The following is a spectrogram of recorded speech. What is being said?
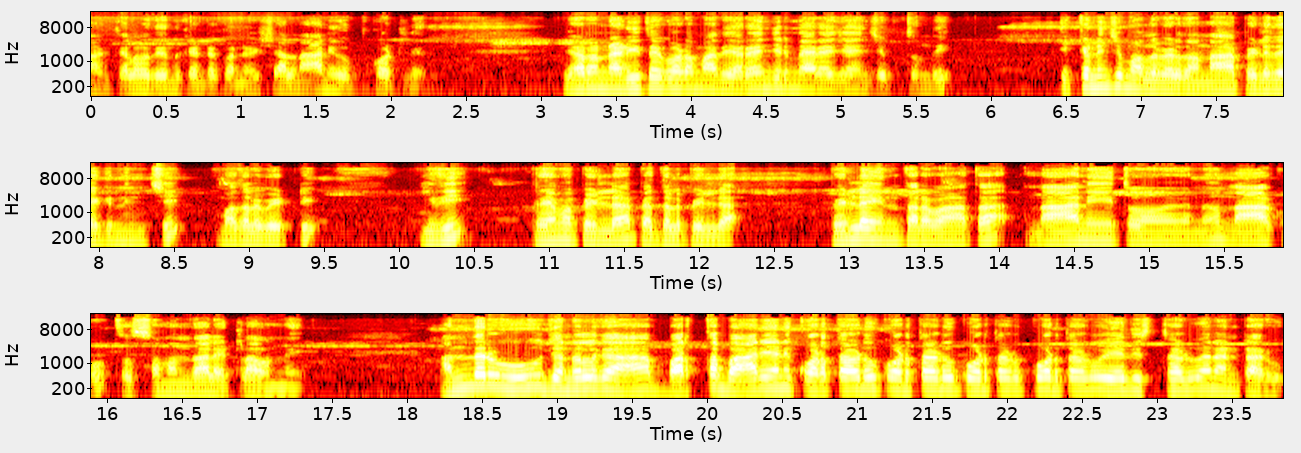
నాకు తెలియదు ఎందుకంటే కొన్ని విషయాలు నాని ఒప్పుకోవట్లేదు. ఎవరన్నా అడిగితే కూడా మాది అరేంజ్డ్ మ్యారేజ్ అని చెప్తుంది. ఇక్కడి నుంచి మొదలు పెడదాం. నా పెళ్ళి దగ్గర నుంచి మొదలుపెట్టి ఇది ప్రేమ పెళ్ళ పెద్దల పెళ్ళ పెళ్ళైన తర్వాత నానితోను నాకు సంబంధాలు ఎట్లా ఉన్నాయి? అందరూ జనరల్గా భర్త భార్యని కొడతాడు కొడతాడు కొడతాడు కొడతాడు ఏది ఇస్తాడు అని అంటారు.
